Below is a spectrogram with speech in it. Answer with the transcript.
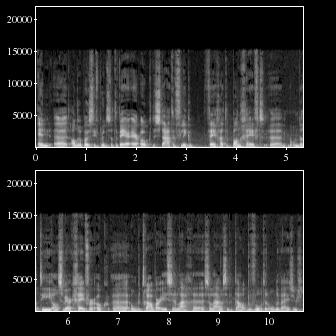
en eh, het andere positieve punt is dat de WRR ook de staat een flinke veeg uit de pan geeft. ehm, omdat die als werkgever ook eh, onbetrouwbaar is en lage salarissen betaalt. Bijvoorbeeld aan onderwijzers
